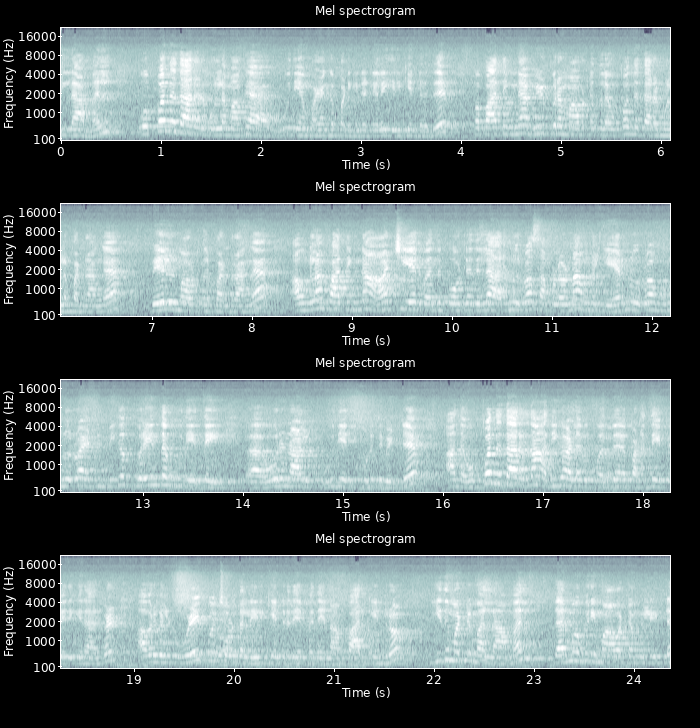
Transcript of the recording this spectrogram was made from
இல்லாமல் ஒப்பந்ததாரர் மூலமாக ஊதியம் வழங்கப்படுகின்ற நிலை இருக்கின்றது. இப்போ பார்த்தீங்கன்னா விழுப்புரம் மாவட்டத்தில் ஒப்பந்ததாரர் மூலம் பண்ணுறாங்க வேலூர் மாவட்டத்தில் பண்ணுறாங்க அவங்களாம் பார்த்தீங்கன்னா ஆட்சியர் வந்து போட்டதில் அறநூறுவா சம்பளம்னா அவங்களுக்கு இரநூறுவா முந்நூறுரூவா என்று மிக குறைந்த ஊதியத்தை ஒரு நாள் ஊதியத்தை கொடுத்துவிட்டு அந்த ஒப்பந்ததாரர் தான் அதிக அளவுக்கு வந்து பணத்தை பெறுகிறார்கள். அவர்களுக்கு உழைப்பு சூழல் இருக்கின்றது என்பதை நாம் பார்க்கின்றோம். இது மட்டுமல்லாமல் தருமபுரி மாவட்டம் உள்ளிட்ட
